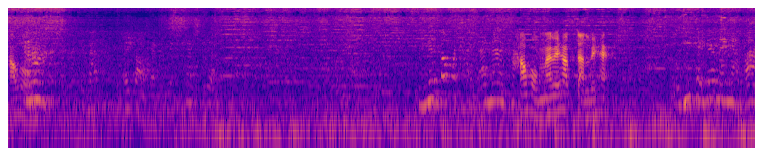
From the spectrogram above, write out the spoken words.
ครับผมนไหมไปต่อกันเรื่องท่เชือกนี้ต้องมาถ่ายด้านหน้าค่ะครับผมมาเลยครับจัดเลยฮะ ว่า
